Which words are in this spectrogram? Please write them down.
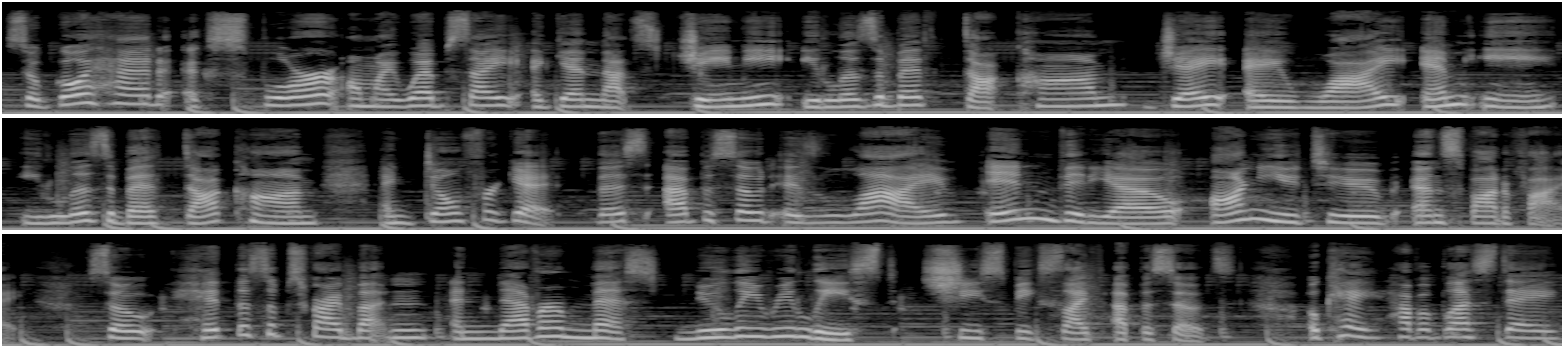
So go ahead, explore on my website. Again, that's jaymeelizabeth.com, J A Y M E, Elizabeth.com. And don't forget, this episode is live in video on YouTube and Spotify. So hit the subscribe button and never miss newly released She Speaks Life episodes. Okay, have a blessed day.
